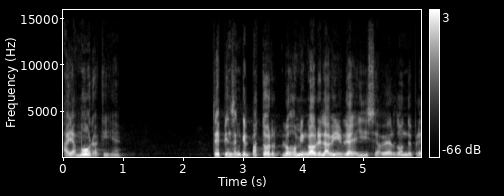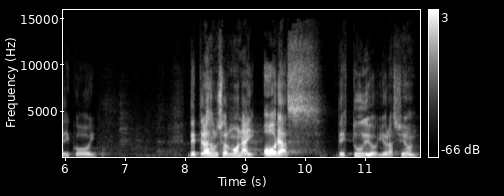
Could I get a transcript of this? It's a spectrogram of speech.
hay amor aquí. ¿eh? ¿Ustedes piensan que el pastor los domingos abre la Biblia y dice, a ver, ¿dónde predico hoy? Detrás de un sermón hay horas de estudio y oración.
